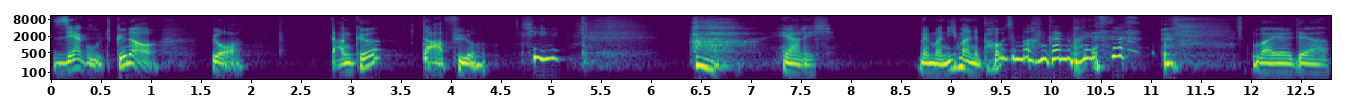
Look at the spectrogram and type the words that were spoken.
Sehr gut, genau. Ja, danke dafür. Herrlich. Wenn man nicht mal eine Pause machen kann, weil, weil der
